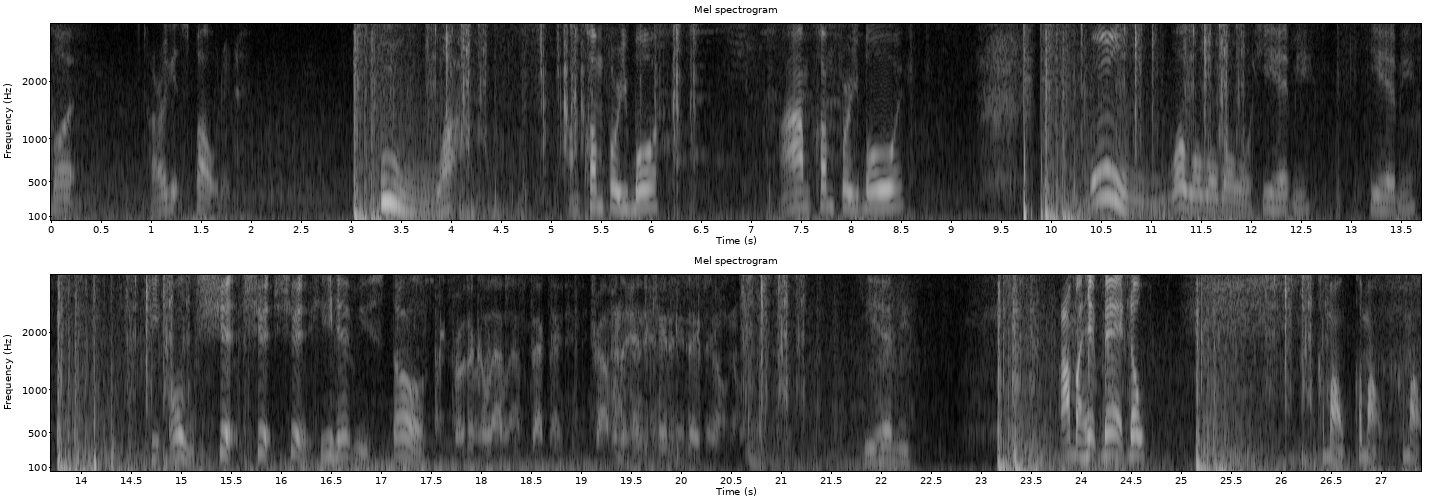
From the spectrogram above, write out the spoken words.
But, target spotted. Ooh, wow. I'm come for you, boy. I'm come for you, boy. Oh, whoa, whoa, whoa, whoa, whoa. He hit me. He hit me. He, oh, shit, shit, shit. He hit me. Stuff. Further collapse expected. Travel to indicated safe zone. He hit me. I'ma hit back though. Come on, come on, come on.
